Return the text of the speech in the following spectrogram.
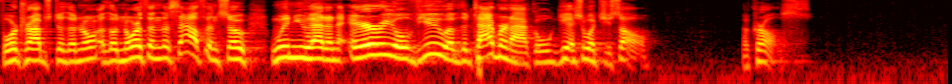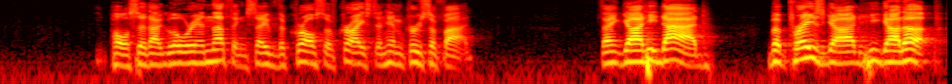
four tribes to the, nor- the north and the south. And so when you had an aerial view of the tabernacle, guess what you saw? A cross. Paul said, I glory in nothing save the cross of Christ and Him crucified. Thank God He died, but praise God He got up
